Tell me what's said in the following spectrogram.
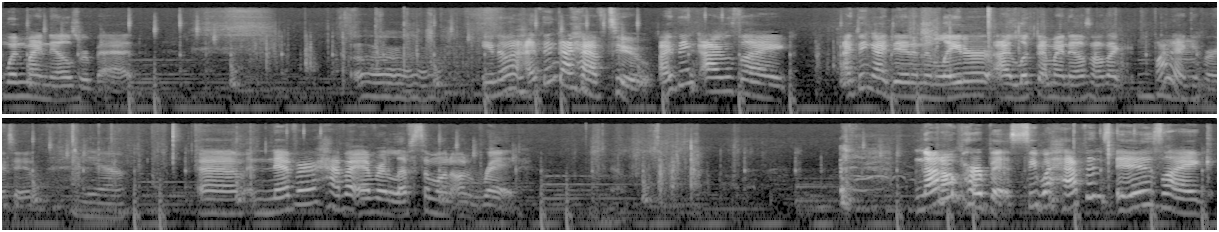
when my nails were bad. Uh, You know? I think I have too. I think I was like, I think I did, and then later I looked at my nails and I was like, why did I give her a tip? yeah. Um, never have I ever left someone on read. No. Not on purpose. See, what happens is like,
